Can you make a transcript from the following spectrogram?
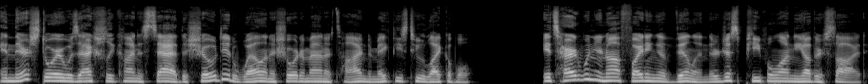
And their story was actually kind of sad. The show did well in a short amount of time to make these two likable. It's hard when you're not fighting a villain, they're just people on the other side.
